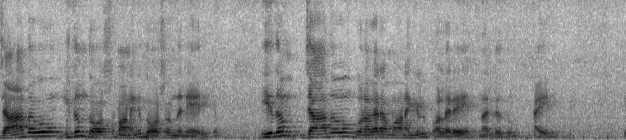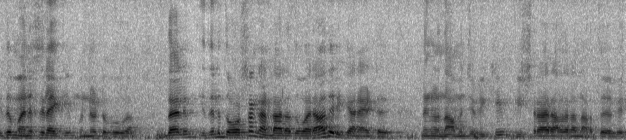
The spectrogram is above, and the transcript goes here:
ജാതകവും ഇതും ദോഷമാണെങ്കിൽ ദോഷം തന്നെയായിരിക്കും. ഇതും ജാതകവും ഗുണകരമാണെങ്കിൽ വളരെ നല്ലതും ആയിരിക്കും. ഇത് മനസ്സിലാക്കി മുന്നോട്ട് പോവുക. എന്തായാലും ഇതിൽ ദോഷം കണ്ടാൽ അത് വരാതിരിക്കാനായിട്ട് നിങ്ങൾ നാമം ജപിക്കുകയും ഈശ്വരാരാധന നടത്തുകയൊക്കെ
